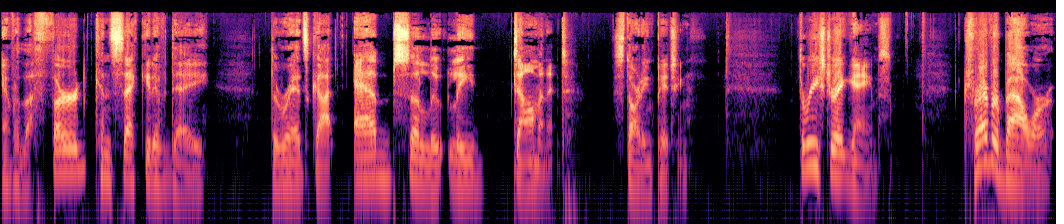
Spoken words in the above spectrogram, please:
and for the third consecutive day, the Reds got absolutely dominant starting pitching. Three straight games. Trevor Bauer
